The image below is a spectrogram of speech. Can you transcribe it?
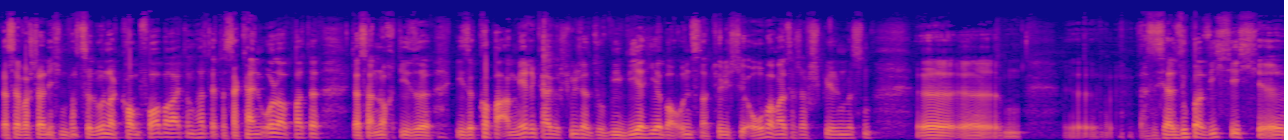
dass er wahrscheinlich in Barcelona kaum Vorbereitung hatte, dass er keinen Urlaub hatte, dass er noch diese, diese Copa America gespielt hat, so wie wir hier bei uns natürlich die Europameisterschaft spielen müssen. Äh, äh, das ist ja super wichtig, äh,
